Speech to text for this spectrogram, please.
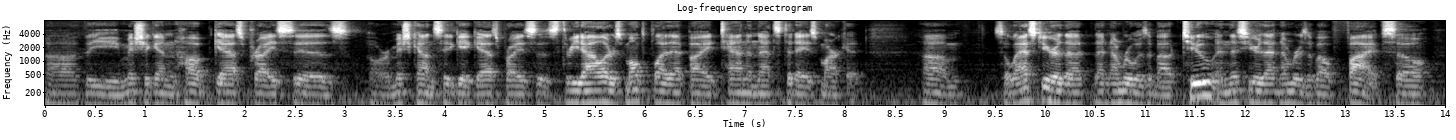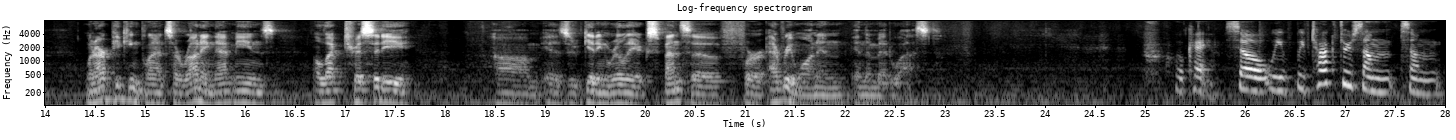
uh, the Michigan hub gas price is, or Michigan City Gate gas price is three dollars. Multiply that by ten, and that's today's market. Um, so last year that, that number was about two, and this year that number is about five. So when our peaking plants are running, that means electricity um, is getting really expensive for everyone in, in the Midwest. Okay, so we've, we've talked through some, some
